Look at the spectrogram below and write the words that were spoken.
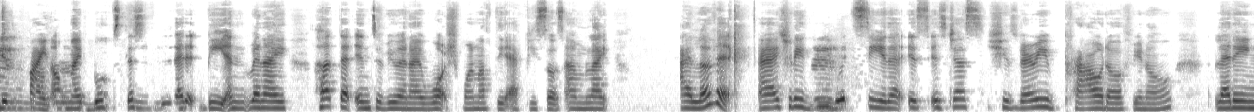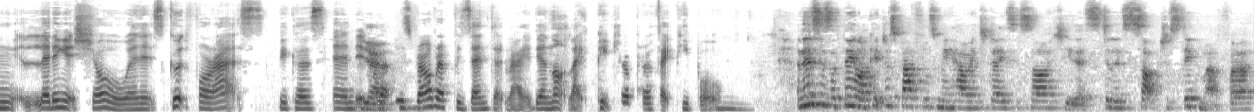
it's mm, fine on my boobs just let it be and when i heard that interview and i watched one of the episodes i'm like i love it i actually Mm. did see that it's it's just she's very proud of you know letting letting it show and it's good for us because and it Yeah. is well represented right they're not like picture perfect people and this is the thing. Like, it just baffles me how in today's society there still is such a stigma for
